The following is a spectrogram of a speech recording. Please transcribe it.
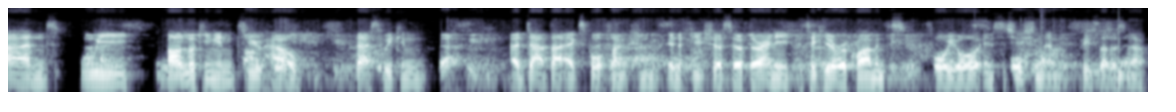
And we are looking into how best we can adapt that export function in the future. So if there are any particular requirements for your institution, then please let us know.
